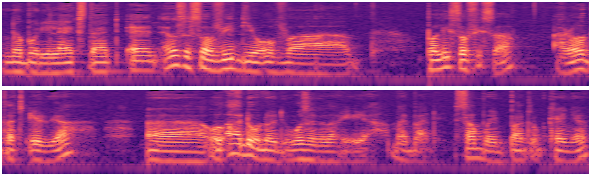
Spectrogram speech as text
Nobody likes that. And I also saw a video of a police officer around that area uh, well, I don't know, it wasn't another area, my bad, somewhere in part of Kenya,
